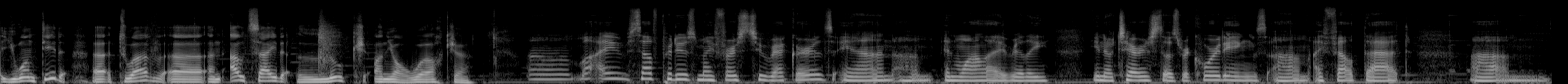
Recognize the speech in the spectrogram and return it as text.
you wanted to have an outside look on your work? Well, I self-produced my first two records, and um, and while I really, you know, cherished those recordings, um, I felt that um,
